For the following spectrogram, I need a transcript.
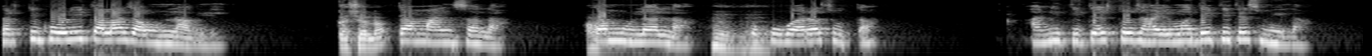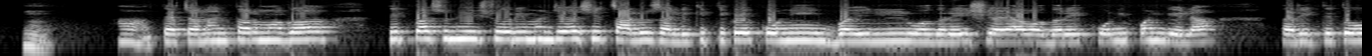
तर ती गोळी त्याला जाऊन लागली. कशाला? त्या माणसाला. त्या मुलाला. तो कुवाराच होता. आणि तिथेच तो झाडीमध्ये तिथेच मेला. हा त्याच्यानंतर मग तिथपासून ही स्टोरी म्हणजे अशी चालू झाली की तिकडे कोणी बैल वगैरे शेळ्या वगैरे कोणी पण गेला तरी ते तो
